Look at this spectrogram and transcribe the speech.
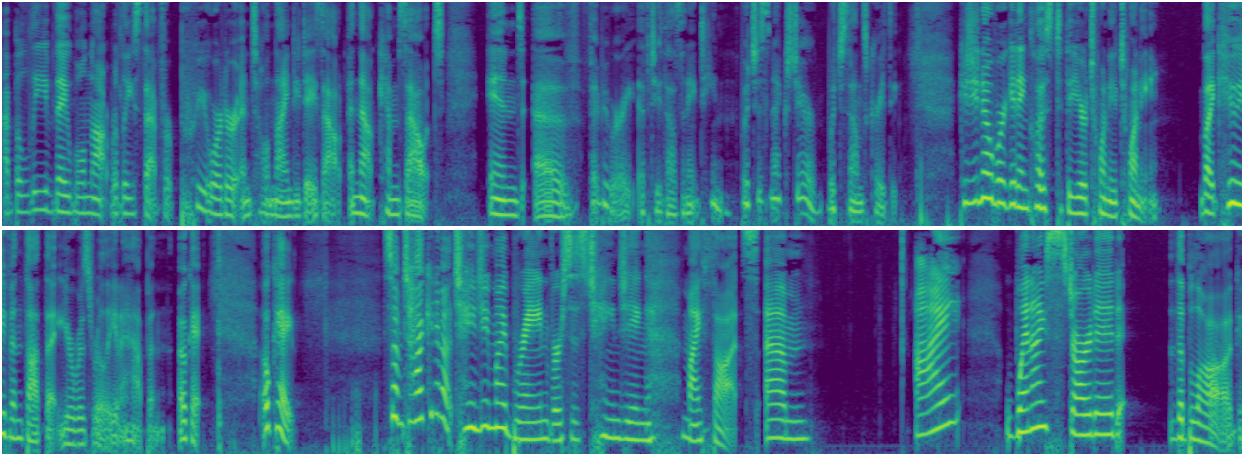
I believe they will not release that for pre order until 90 days out. And that comes out end of February of 2018, which is next year, which sounds crazy. Because you know, we're getting close to the year 2020. Like, who even thought that year was really going to happen? Okay. Okay. So I'm talking about changing my brain versus changing my thoughts. Um, I, when I started the blog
